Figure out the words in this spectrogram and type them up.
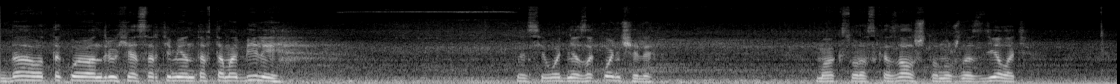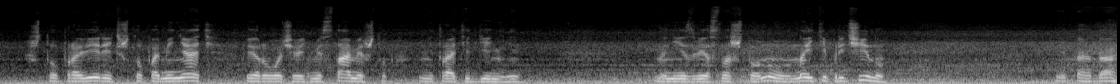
Да, вот такой у Андрюхи ассортимент автомобилей. На сегодня закончили. Максу рассказал, что нужно сделать, что проверить, что поменять. В первую очередь местами, чтобы не тратить деньги на неизвестно что. Ну, найти причину. И тогда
